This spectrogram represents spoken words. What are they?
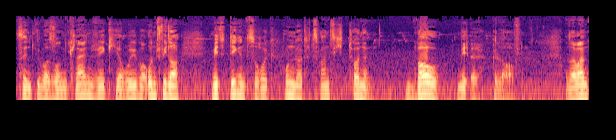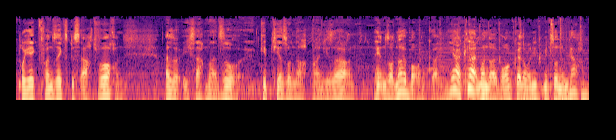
sind über so einen kleinen Weg hier rüber und wieder mit Dingen zurück 120 Tonnen Baumittel gelaufen. Also da war ein Projekt von sechs bis acht Wochen. Also ich sag mal so, gibt hier so Nachbarn, die sagen, hätten sie auch neu bauen können. Ja klar, hätten wir neu bauen können, aber nicht mit so einem Garten.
